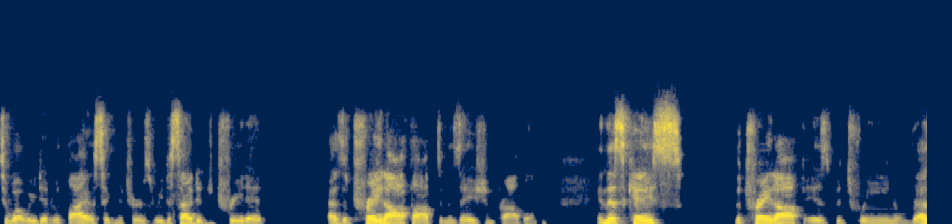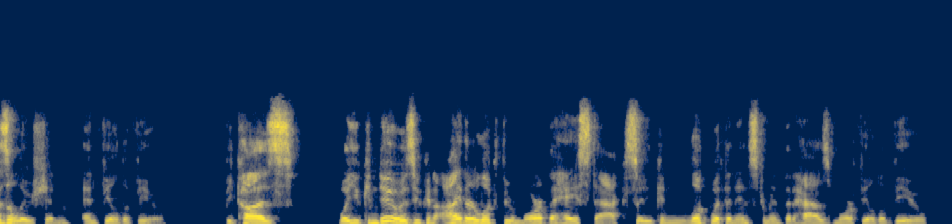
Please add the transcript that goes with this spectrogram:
to what we did with biosignatures, we decided to treat it as a trade-off optimization problem. In this case, the trade-off is between resolution and field of view. Because what you can do is you can either look through more of the haystack, so you can look with an instrument that has more field of view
